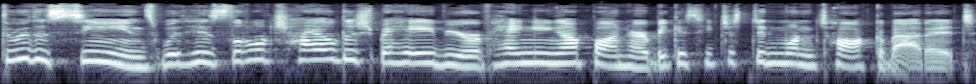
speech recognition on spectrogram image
through the scenes with his little childish behavior of hanging up on her because he just didn't want to talk about it.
